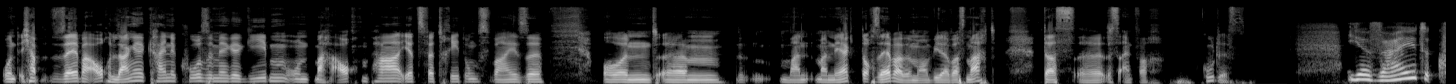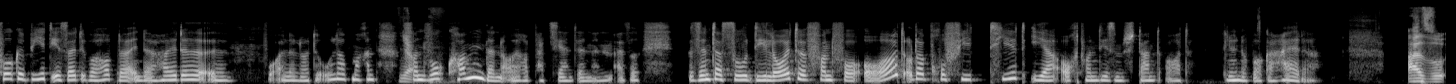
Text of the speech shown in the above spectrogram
Und ich habe selber auch lange keine Kurse mehr gegeben und mache auch ein paar jetzt vertretungsweise. Und ähm, man, man merkt doch selber, wenn man wieder was macht, dass äh, das einfach gut ist. Ihr seid Kurgebiet, ihr seid überhaupt da in der Heide. Äh wo alle Leute Urlaub machen. Ja. Von wo kommen denn eure Patientinnen? Also sind das so die Leute von vor Ort oder profitiert ihr auch von diesem Standort Lüneburger Heide? Also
